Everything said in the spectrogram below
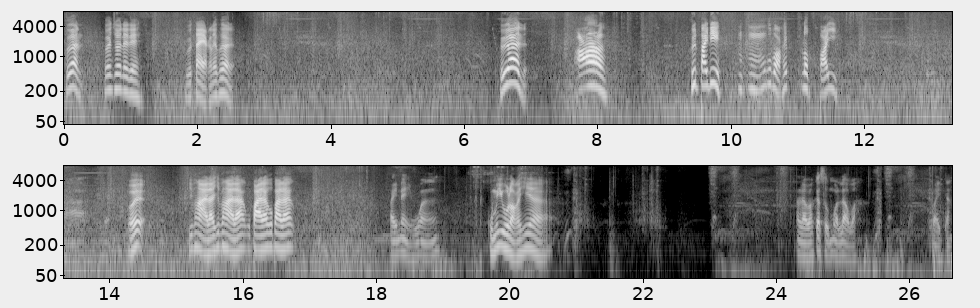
เพื่อนเพื่อนช่วยหน่อยดิกูแตกนะเพื่อน เพื่อนอ่าขึ้นไปดิอื้อหือกูบอกให้หลบไปวิ่งช้าเนี่ยเฮ้ยชิบหายแล้วชิบหายแล้วกูไปแล้วกูไปแล้ว ไปไหนวะกูไม่อยู่หรอกไอ้เหี้ยอะไรวะกระสุนหมดแล้ววะไวจัง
